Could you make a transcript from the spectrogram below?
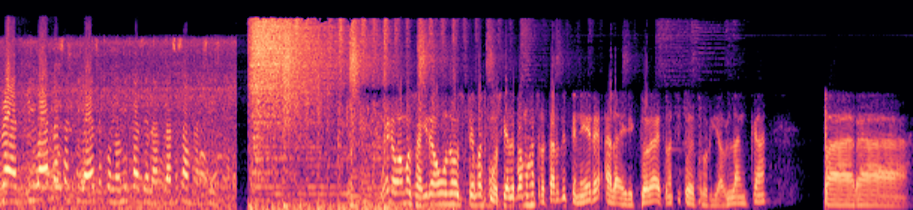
reactivar las actividades económicas de la Plaza San Francisco. Bueno, vamos a ir a unos temas comerciales. Vamos a tratar de tener a la directora de tránsito de Florida Blanca para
